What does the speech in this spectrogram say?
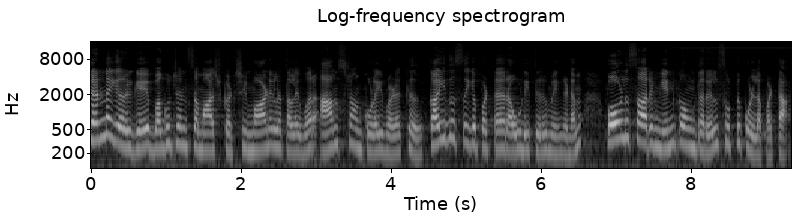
சென்னை அருகே பகுஜன் சமாஜ் கட்சி மாநில தலைவர் ஆம்ஸ்டாங் கொலை வழக்கில் கைது செய்யப்பட்ட ரவுடி திருவேங்கடம் போலீசாரின் என்கவுண்டரில் சுட்டுக் கொல்லப்பட்டார்.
